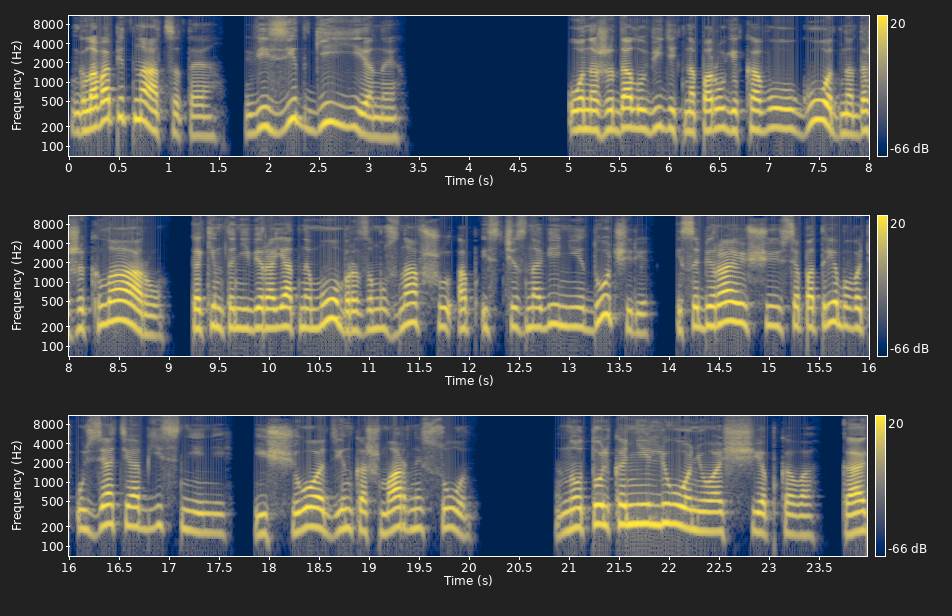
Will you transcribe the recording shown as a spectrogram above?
Глава 15. Визит гиены. Он ожидал увидеть на пороге кого угодно, даже Клару, каким-то невероятным образом узнавшую об исчезновении дочери и собирающуюся потребовать у зятя объяснений. Еще один кошмарный сон. Но только не Леню Ощепкова. Как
